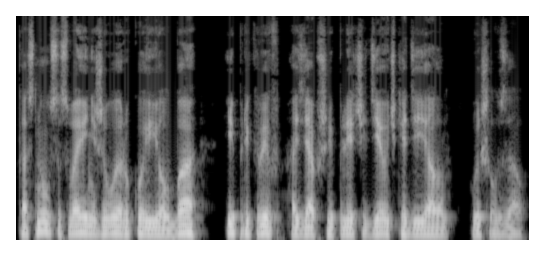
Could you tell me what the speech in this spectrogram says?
Коснулся своей неживой рукой ее лба и, прикрыв озябшие плечи девочки одеялом, вышел в зал.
